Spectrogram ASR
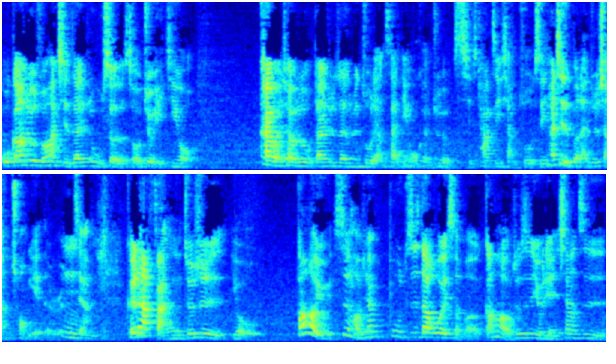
我刚刚就是说，他其实在入社的时候就已经有开玩笑，就是我大概就在这边做两三年，我可能就有其实他自己想做的事情。他其实本来就是想创业的人，这样。可是他反而就是有，刚好有一次好像不知道为什么，刚好就是有点像是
